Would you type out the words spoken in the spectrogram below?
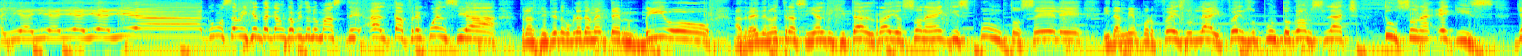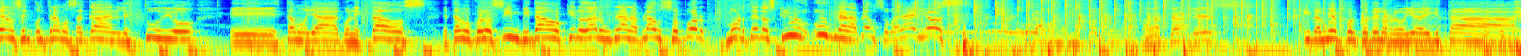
Allí, allí, allí, allí, allí. ¿Cómo está mi gente acá? Un capítulo más de alta frecuencia. Transmitiendo completamente en vivo a través de nuestra señal digital radiozonax.cl y también por Facebook Live, facebook.com slash tu zona X. Ya nos encontramos acá en el estudio. eh, estamos ya conectados. Estamos con los invitados. Quiero dar un gran aplauso por Morteros Crew. Un gran aplauso para ellos. Buenas tardes. Y también por Cotelo Rebolledo ahí que está.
